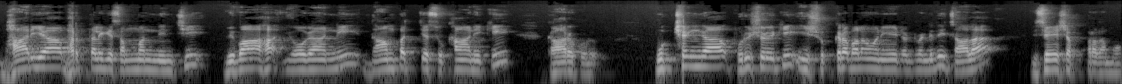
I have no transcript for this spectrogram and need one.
భార్యాభర్తలకి సంబంధించి వివాహ యోగాన్ని దాంపత్య సుఖానికి కారకుడు. ముఖ్యంగా పురుషుడికి ఈ శుక్రబలం అనేటటువంటిది చాలా విశేషప్రదము.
